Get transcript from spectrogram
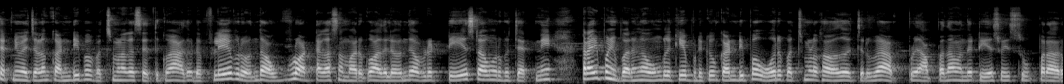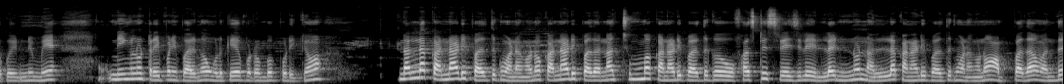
சட்னி வச்சாலும் கண்டிப்பாக பச்சை மிளகா சேர்த்துக்குவேன். அதோட ஃப்ளேவர் வந்து அவ்வளோ அட்டகாசமாக இருக்கும். அதில் வந்து அவ்வளோ டேஸ்ட்டாகவும் இருக்கும் சட்னி. ட்ரை பண்ணி பாருங்கள் உங்களுக்கே பிடிக்கும். கண்டிப்பாக ஒரு பச்சை மிளகாவது வச்சுருவேன். அப்படி அப்போ தான் வந்து டேஸ்ட் வைஸ் சூப்பராக இருக்கும். இன்னுமே நீங்களும் ட்ரை பண்ணி பாருங்கள் உங்களுக்கே ரொம்ப பிடிக்கும். நல்லா கண்ணாடி பதத்துக்கு வணங்கணும். கண்ணாடி பதம்னா சும்மா கண்ணாடி பதத்துக்கு ஃபஸ்ட்டு ஸ்டேஜில் இல்லை. இன்னும் நல்லா கண்ணாடி பதத்துக்கு வணங்கணும். அப்போ தான் வந்து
